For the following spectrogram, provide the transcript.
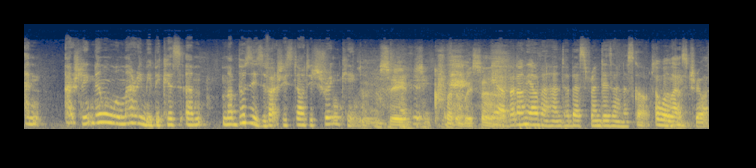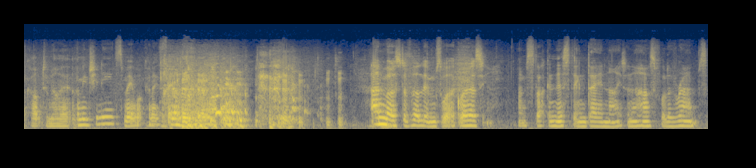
And actually, no one will marry me because um, my buzzies have actually started shrinking. You see? It's incredibly sad. Yeah, but on the other hand, her best friend is Anna Scott. Oh, well, that's true. I can't deny it. I mean, she needs me. What can I say? And most of her limbs work, whereas I'm stuck in this thing day and night in a house full of ramps.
